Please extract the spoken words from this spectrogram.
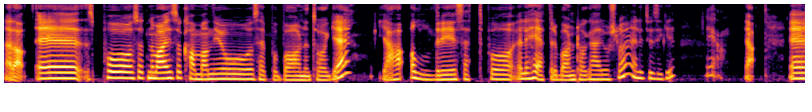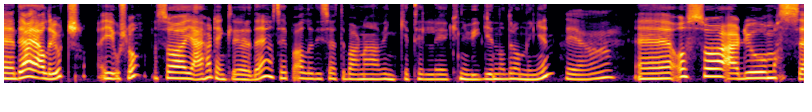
Nei da. Eh, på 17. mai så kan man jo se på Barnetoget. Jeg har aldri sett på Eller heter det Barnetoget her i Oslo? Jeg er litt usikker. Ja. Ja. Eh, det har jeg aldri gjort i Oslo, så jeg har tenkt å gjøre det. Og se på alle de søte barna vinke til Knugen og dronningen. Ja. Eh, og så er det jo masse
